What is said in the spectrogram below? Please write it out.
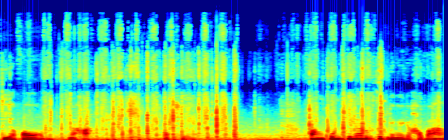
เสียฟอร์มนะคะ โอเคฝั่งคุณคิดแล้วรู้สึกยังไงกับเขาบ้าง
